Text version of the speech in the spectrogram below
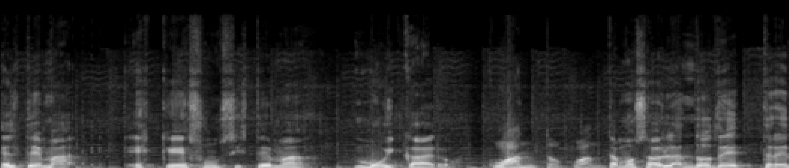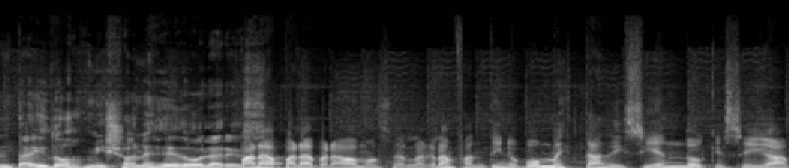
El tema es que es un sistema muy caro. ¿Cuánto? ¿Cuánto? Estamos hablando de 32 millones de dólares. Para, para, para, vamos a hacer la gran Fantino. ¿Vos me estás diciendo que Sega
